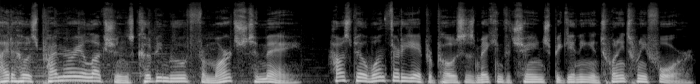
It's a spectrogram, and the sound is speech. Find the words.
Idaho's primary elections could be moved from March to May. House Bill 138 proposes making the change beginning in 2024.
